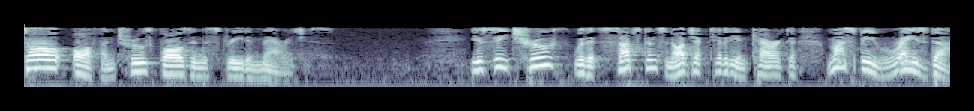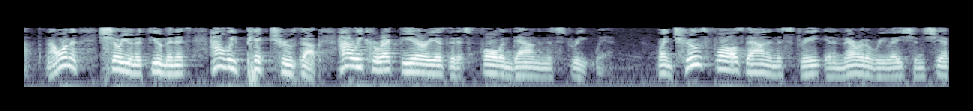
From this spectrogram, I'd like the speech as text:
so often truth falls in the street in marriages. You see, truth with its substance and objectivity and character must be raised up. And I want to show you in a few minutes how we pick truth up, how we correct the areas that it's fallen down in the street with. When truth falls down in the street in a marital relationship,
